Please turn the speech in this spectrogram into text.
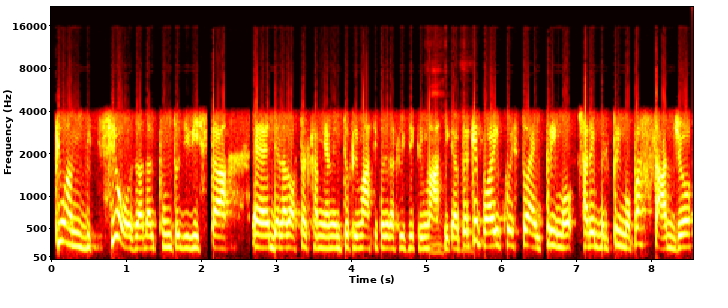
più ambiziosa dal punto di vista eh, della lotta al cambiamento climatico, della crisi climatica, perché poi questo è il primo, sarebbe il primo passaggio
